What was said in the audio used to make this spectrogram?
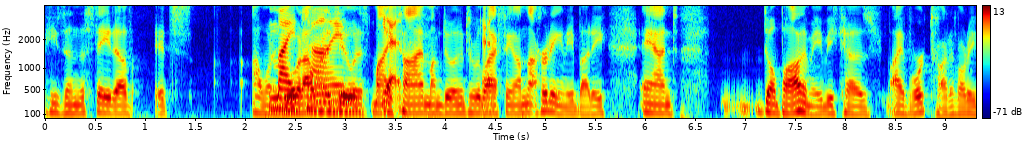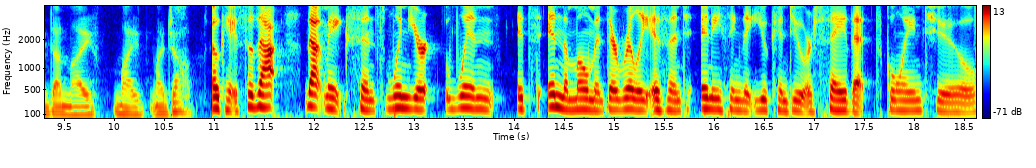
He's in the state of it's I want to do what I want to do and it's my Yes. time. I'm doing it to relaxing. I'm not hurting anybody. And don't bother me because I've worked hard. I've already done my my my job. Okay, so that that makes sense when you're when it's in the moment there really isn't anything that you can do or say that's going to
